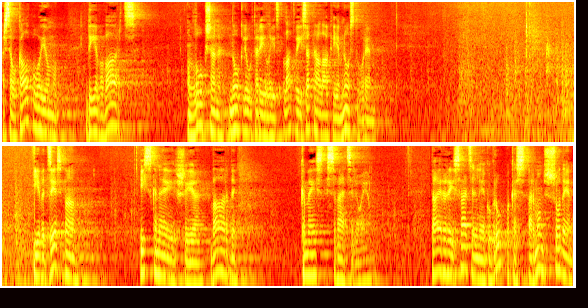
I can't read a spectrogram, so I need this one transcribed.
ar savu kalpojumu Dieva vārds un lūkšana nokļūt arī līdz Latvijas attālākajiem nostūriem. Ieved dziesmā izskanēja šie vārdi, ka mēs svēceļojam. Tā ir arī svēceļnieku grupa, kas ar mums šodien,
